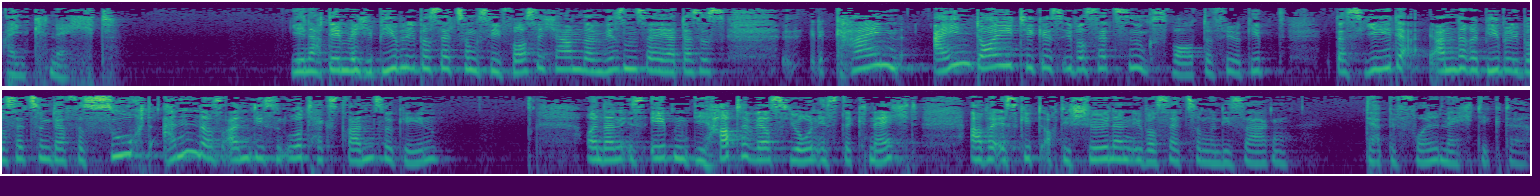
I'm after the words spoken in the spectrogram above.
Ein Knecht. Je nachdem, welche Bibelübersetzung Sie vor sich haben, dann wissen Sie ja, dass es kein eindeutiges Übersetzungswort dafür gibt, dass jede andere Bibelübersetzung da versucht, anders an diesen Urtext ranzugehen. Und dann ist eben die harte Version ist der Knecht, aber es gibt auch die schönen Übersetzungen, die sagen, der Bevollmächtigte.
